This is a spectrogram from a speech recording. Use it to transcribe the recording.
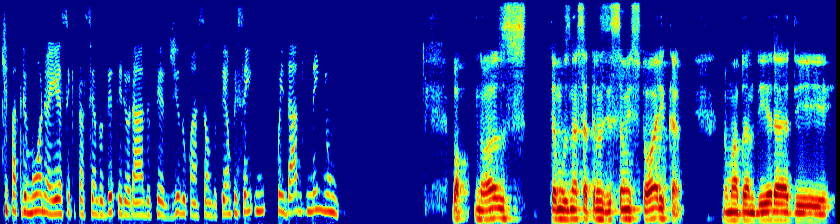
que patrimônio é esse que está sendo deteriorado perdido com a ação do tempo e sem cuidado nenhum. Bom, nós estamos nessa transição histórica numa bandeira de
